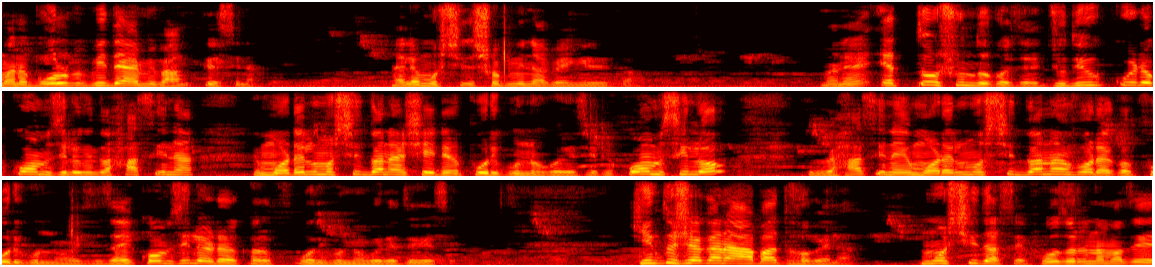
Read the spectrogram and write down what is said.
মানে বলবে, বিদায়, আমি ভাঙতেছি না। নাহলে মসজিদের সব মিনা ভেঙে দিতাম। মানে এত সুন্দর করেছে। যদিও এটা কম ছিল, কিন্তু হাসিনা মডেল মসজিদ বানায় সেটার পরিপূর্ণ করেছে। এটা কম ছিল হাসিনা এই মডেল মসজিদ বানানোর পরে এখন পরিপূর্ণ হয়েছে। যাই কম ছিল, এটা পরিপূর্ণ করে গেছে কিন্তু সেখানে আবাদ হবে না। মসজিদ আছে ফজরের নামাজে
